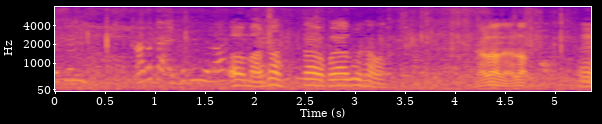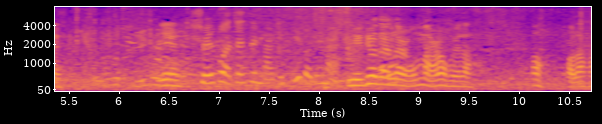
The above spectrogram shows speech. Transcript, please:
在这里，拿个袋子给我了。呃，马上在回来路上了。来了来了。哎，你水果在这里，水果在哪？你就在那儿，我们马上回来。哦，好了。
